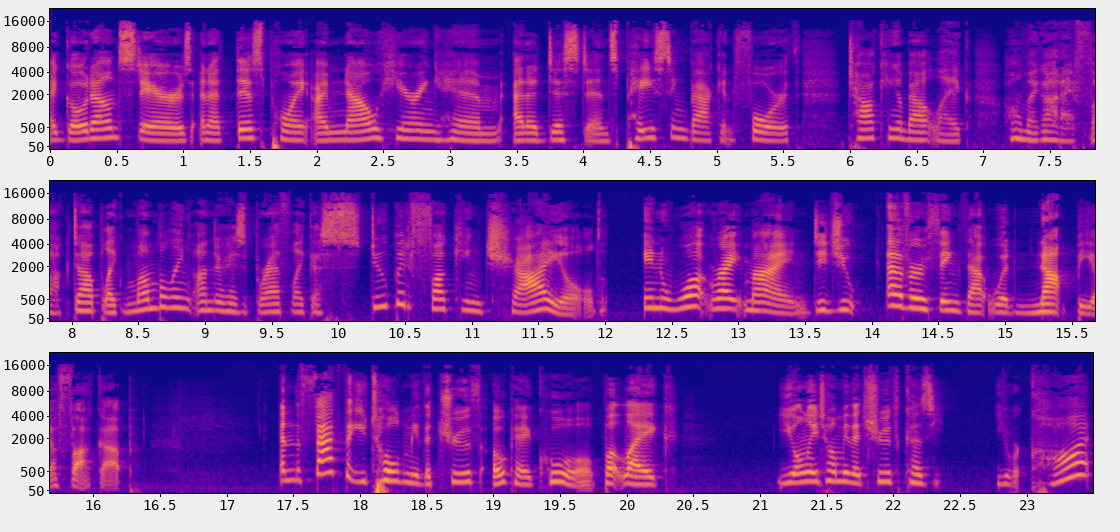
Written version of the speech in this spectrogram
I go downstairs, and at this point, I'm now hearing him at a distance, pacing back and forth, talking about, like, oh my God, I fucked up, like mumbling under his breath like a stupid fucking child. In what right mind did you ever think that would not be a fuck up? And the fact that you told me the truth, okay, cool, but like, you only told me the truth because you were caught?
